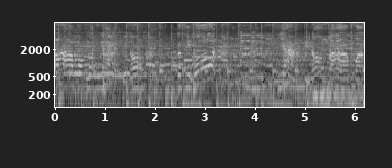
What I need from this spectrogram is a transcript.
มาฟ้องน้องอยากพี่น้องกะสิโพดอยากพี่น้องมาฟัง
